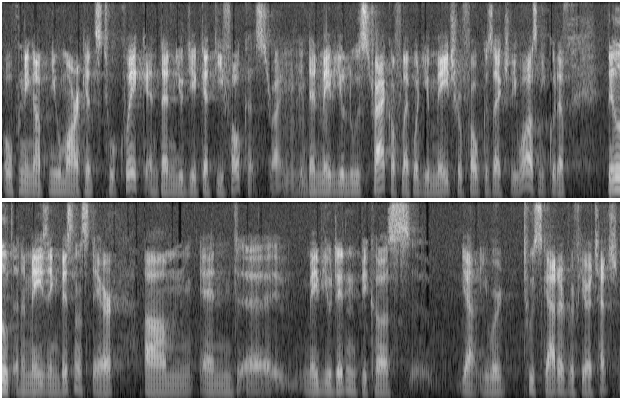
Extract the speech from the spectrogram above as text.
opening up new markets too quick, and then you get defocused, right? Mm-hmm. And then maybe you lose track of like what your major focus actually was, and you could have built an amazing business there, um, and uh, maybe you didn't because yeah, you were too scattered with your attention.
